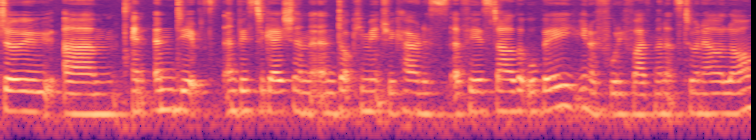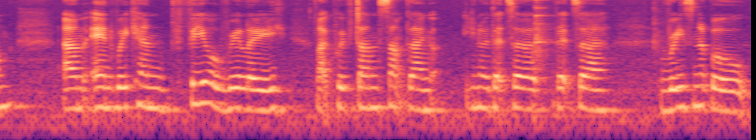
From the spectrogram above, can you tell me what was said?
do um, an in-depth investigation and documentary current affairs style that will be, you know, 45 minutes to an hour long, um, and we can feel really like we've done something, you know, that's a that's a reasonable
